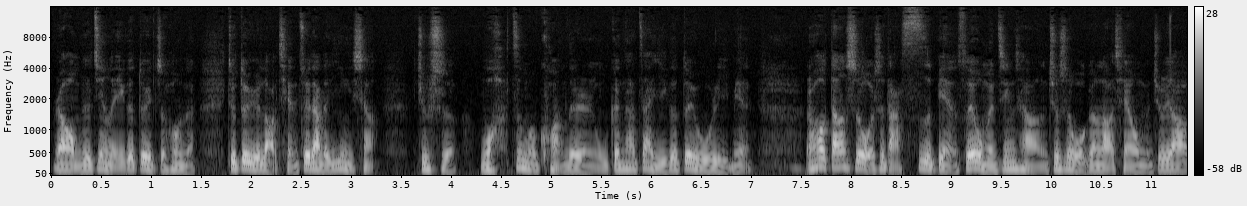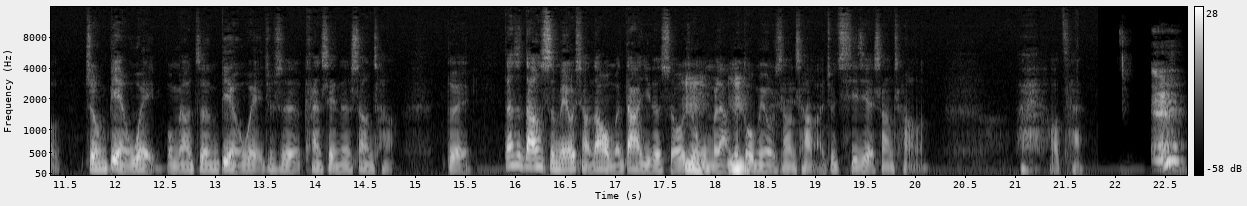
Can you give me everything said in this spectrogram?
然后我们就进了一个队之后呢，就对于老钱最大的印象就是哇，这么狂的人，我跟他在一个队伍里面。然后当时我是打四遍，所以我们经常就是我跟老钱，我们就要争辩位，我们要争辩位，就是看谁能上场。对，但是当时没有想到，我们大一的时候就嗯我们两个都没有上场啊，就琪姐上场了。哎，好惨，嗯，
